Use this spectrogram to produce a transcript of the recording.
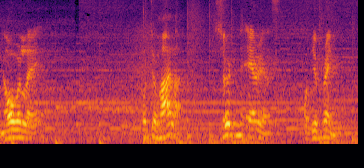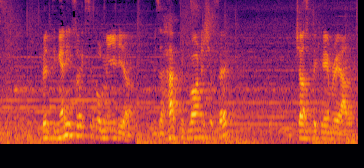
an overlay, or to highlight certain areas of your print. Printing any flexible media with a haptic varnish effect just became reality.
